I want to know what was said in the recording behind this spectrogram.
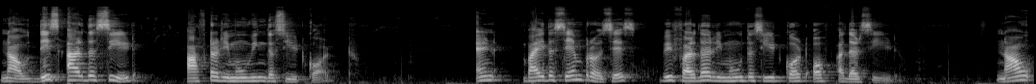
Now these are the seed after removing the seed coat. And by the same process we further remove the seed coat of other seed. Now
